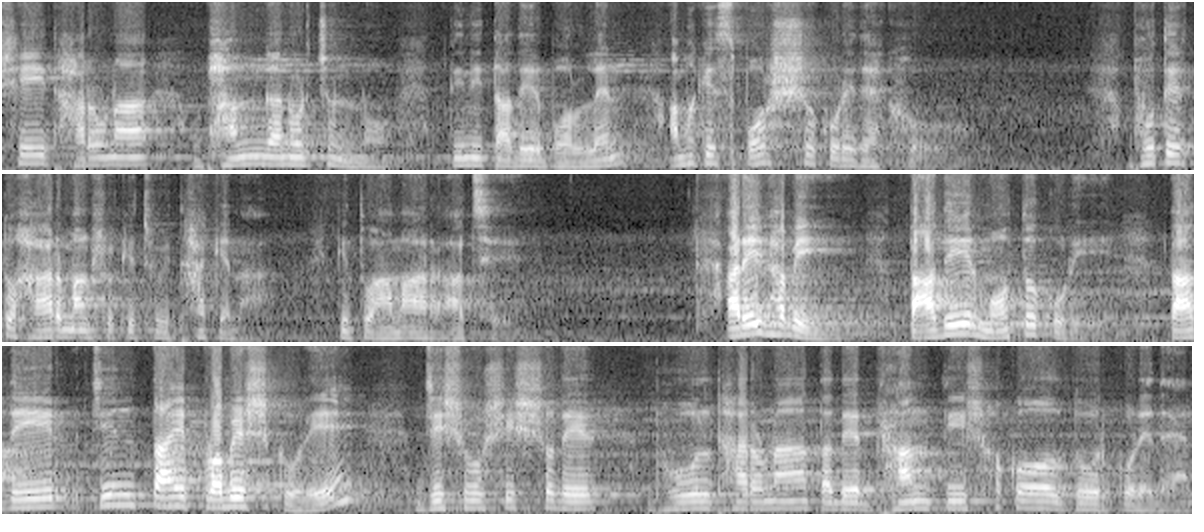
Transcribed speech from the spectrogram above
সেই ধারণা ভাঙ্গানোর জন্য তিনি তাদের বললেন, আমাকে স্পর্শ করে দেখো। ভূতের তো হাড় মাংস কিছুই থাকে না, কিন্তু আমার আছে। আর এইভাবেই তাদের মতো করে, তাদের চিন্তায় প্রবেশ করে যিশু শিষ্যদের ভুল ধারণা, তাদের ভ্রান্তি সকল দূর করে দেন।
